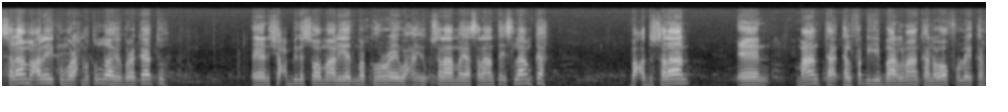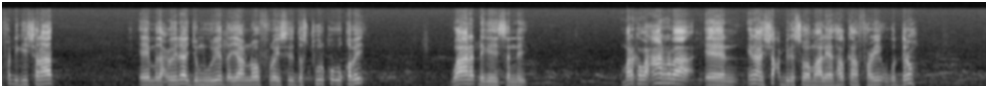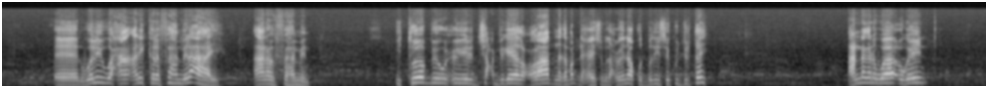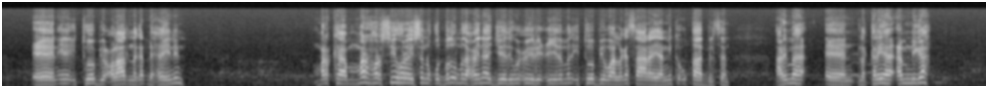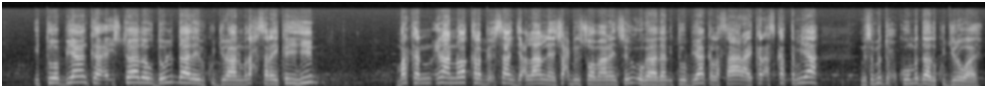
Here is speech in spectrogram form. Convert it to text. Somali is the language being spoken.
asalaamu calaykum waraxmatullaahi wabarakaatu shacbiga soomaaliyeed marka hore waxaan idinku salaamayaa salaanta islaamka. Bacdu salaan maanta kalfadhigii baarlamaanka naloo furlay kalfadhigii shanaad ee madaxweynaha jamhuuriyadda ayaa noo furay sidii dastuurka uu qabay waana dhegaysanay marka waxaan rabaa inaan shacbiga soomaaliyeed halkan fariin ugu diro. Weli waxaan anig kala fahmi la ahay aanan fahmin. Etoobiya wuxuu yidhi shacbigeeda colaad nagama dhexayso madaxweynaha khudbadiisa ku jirtay. Annagana waa ogeyn inay etoobiya colaad naga dhexaynin. Marka mar hor sii horaysana khudbada uu madaxweynaha jeeday wuxuu yidhi ciidamada etoobiya waa laga saarayaa ninka u qaabilsan arrimaha la taliyaha amniga. Etoobiyaanka istaadow dowladdaadayba ku jiraan madax saray ka yihiin marka inaad noo kala bixisaan jeclaan lahen shacbiga soomaaliyeed say u ogaadaan etoobiyaanka la saarayo kan askarta miyaa mise midda xukuumaddaada ku jiro waaye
